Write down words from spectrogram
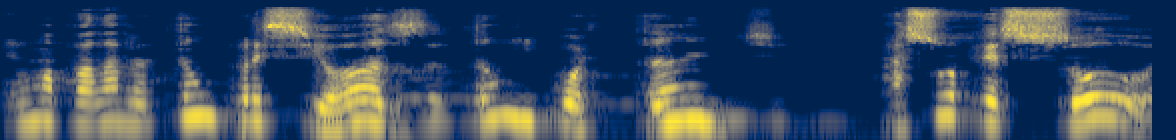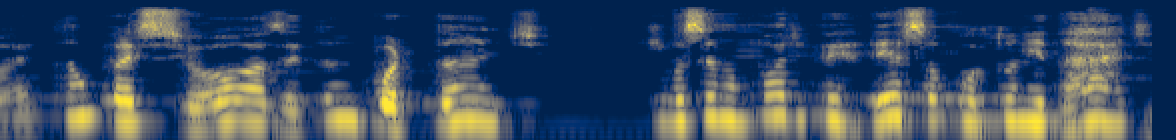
é uma palavra tão preciosa, tão importante. A sua pessoa é tão preciosa, é tão importante, que você não pode perder essa oportunidade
